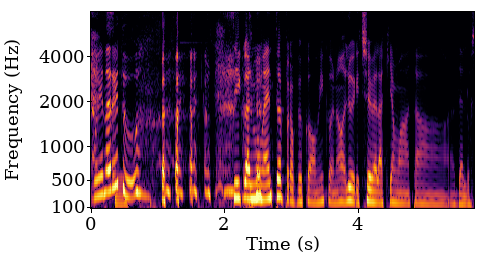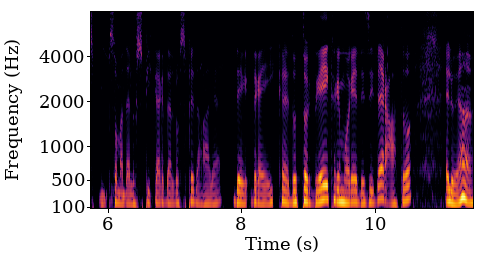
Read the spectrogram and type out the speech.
Vuoi andare Sì. tu? Sì, quel momento è proprio comico, no? Lui riceve la chiamata dello, insomma, dello speaker dell'ospedale, De- Drake, dottor Drake, rimore desiderato, e lui, ah,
